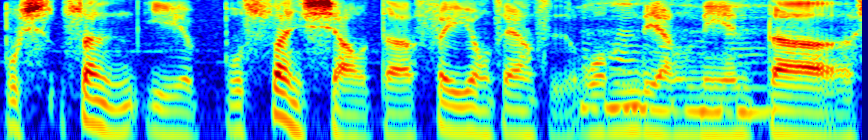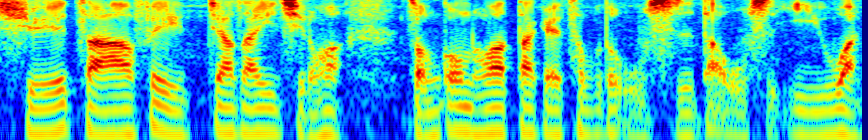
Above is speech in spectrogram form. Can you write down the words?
不算也不算小的费用，这样子，我们两年的学杂费加在一起的话，总共的话大概差不多五十到五十一万。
